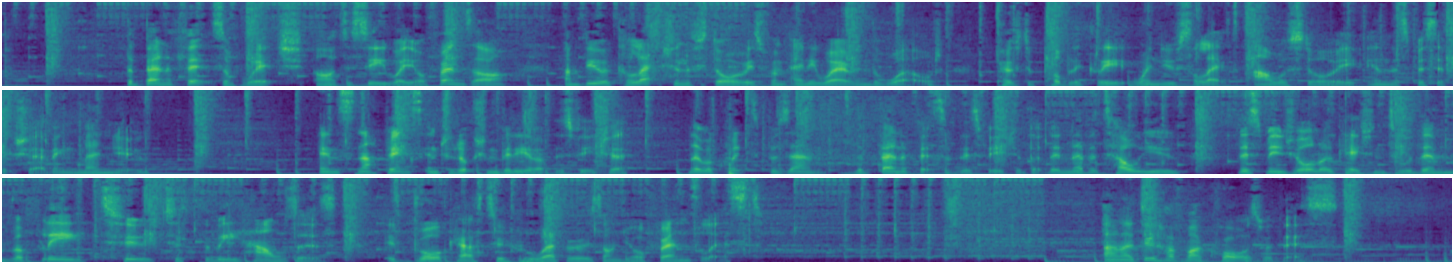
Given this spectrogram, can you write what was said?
The benefits of which are to see where your friends are and view a collection of stories from anywhere in the world, posted publicly when you select Our Story in the specific sharing menu. In Snap Inc.'s introduction video of this feature, they were quick to present the benefits of this feature, but they never tell you this means your location to within roughly two to three houses is broadcast to whoever is on your friends list. And I do have my quarrels with this.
